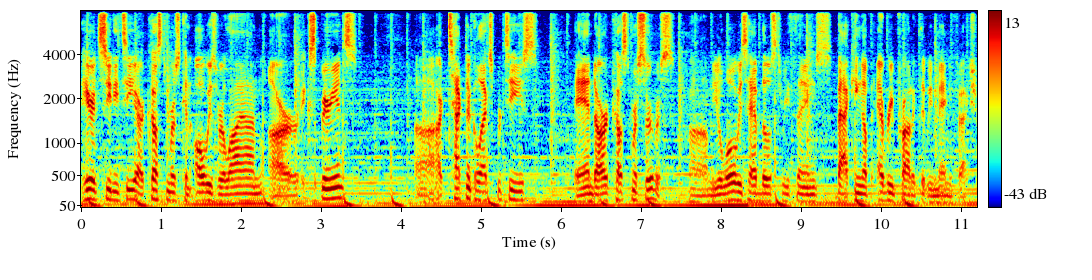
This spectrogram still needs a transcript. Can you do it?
Here at CDT, our customers can always rely on our experience, uh, our technical expertise, and our customer service. Um, you'll always have those three things backing up every product that we manufacture.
